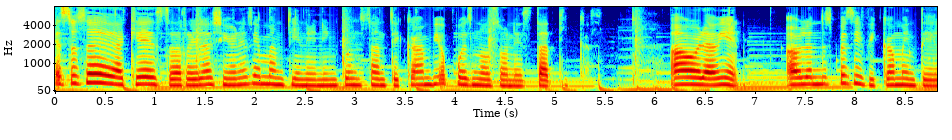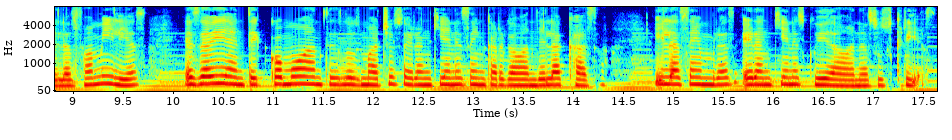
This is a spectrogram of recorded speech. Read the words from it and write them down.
Esto se debe a que estas relaciones se mantienen en constante cambio, pues no son estáticas. Ahora bien, hablando específicamente de las familias, es evidente cómo antes los machos eran quienes se encargaban de la casa, y las hembras eran quienes cuidaban a sus crías.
